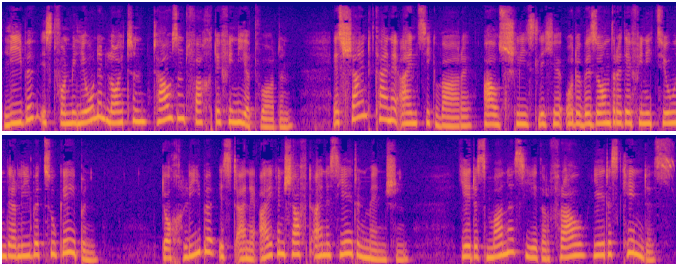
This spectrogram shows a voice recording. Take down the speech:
Liebe ist von Millionen Leuten tausendfach definiert worden. Es scheint keine einzig wahre, ausschließliche oder besondere Definition der Liebe zu geben. Doch Liebe ist eine Eigenschaft eines jeden Menschen, jedes Mannes, jeder Frau, jedes Kindes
